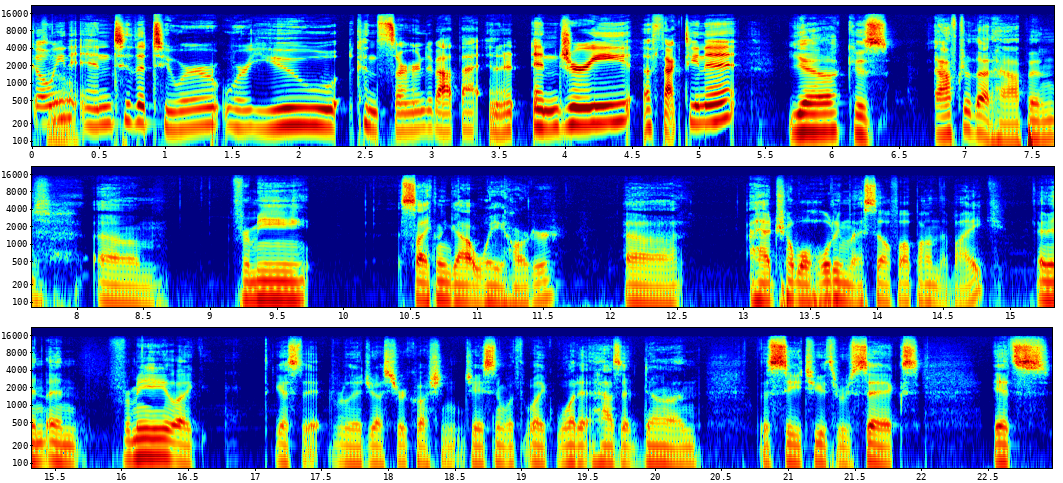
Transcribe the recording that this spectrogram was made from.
Going So- into the tour, were you concerned about that in- injury affecting it? Yeah, because after that happened, um, for me, cycling got way harder. Uh, I had trouble holding myself up on the bike, and and, for me, like, I guess to really address your question, Jason, with like what it has it done, the C two through six, it's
